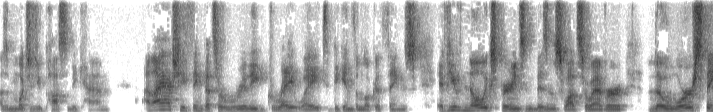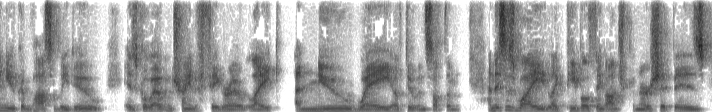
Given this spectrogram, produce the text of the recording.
as much as you possibly can and I actually think that's a really great way to begin to look at things. If you've no experience in business whatsoever, the worst thing you can possibly do is go out and try and figure out like a new way of doing something. And this is why like people think entrepreneurship is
